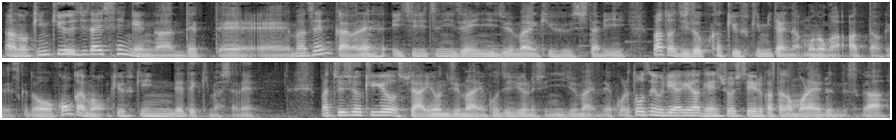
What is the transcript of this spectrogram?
あの、緊急事態宣言が出て、えー、まあ、前回はね、一律に全員に10万円給付したり、まあとは持続化給付金みたいなものがあったわけですけど、今回も給付金出てきましたね。まあ、中小企業者40万円、個人事業主20万円で、これ当然売上が減少している方がもらえるんですが、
